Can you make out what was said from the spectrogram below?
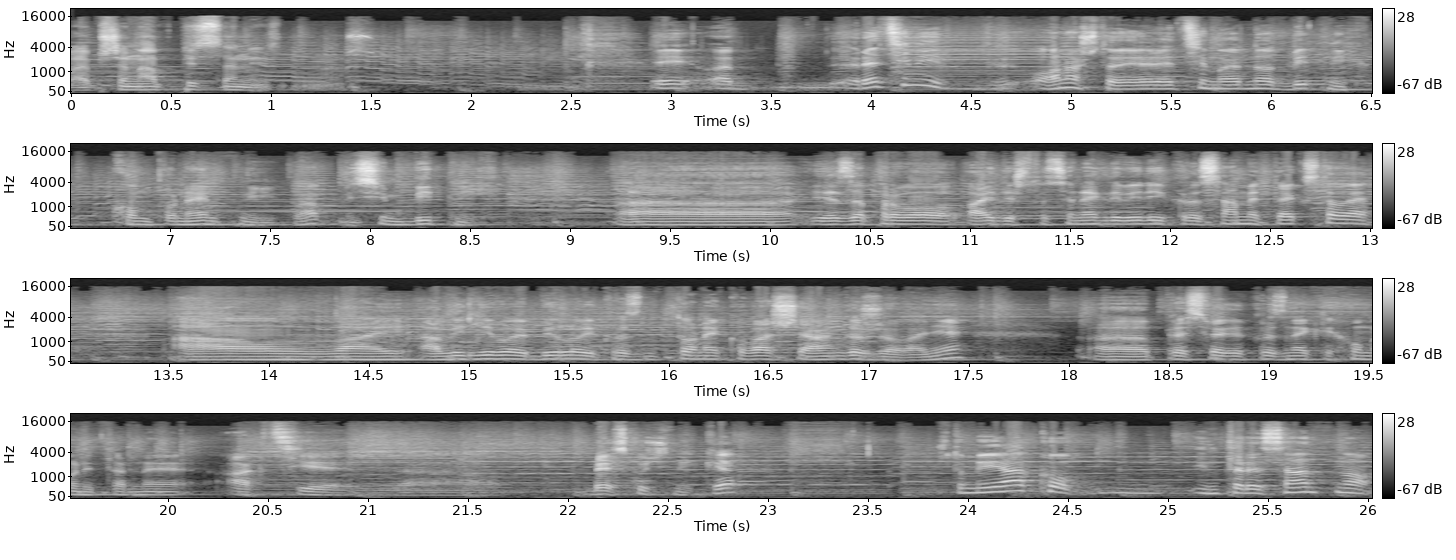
Lepše napisani, znaš. E, a, reci mi ono što je recimo jedna od bitnih komponentnih, a, mislim bitnih, a, je zapravo, ajde što se negde vidi kroz same tekstove, a, ovaj, a vidljivo je bilo i kroz to neko vaše angažovanje, a, pre svega kroz neke humanitarne akcije za beskućnike, što mi je jako interesantno,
